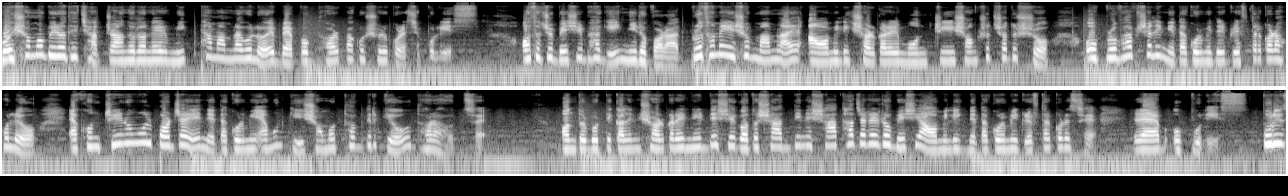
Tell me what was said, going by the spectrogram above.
বৈষম্য বিরোধী ছাত্র আন্দোলনের মিথ্যা মামলাগুলোয় ব্যাপক ধরপাকড় শুরু করেছে পুলিশ। অথচ বেশিরভাগই নিরপরাধ। প্রথমে এসব মামলায় আওয়ামী লীগ সরকারের মন্ত্রী, সংসদ সদস্য ও প্রভাবশালী নেতাকর্মীদের গ্রেফতার করা হলেও এখন তৃণমূল পর্যায়ে নেতাকর্মী এমনকি সমর্থকদেরকেও ধরা হচ্ছে। অন্তর্বর্তীকালীন সরকারের নির্দেশে গত সাত দিনে সাত হাজারেরও বেশি আওয়ামী লীগ নেতাকর্মী গ্রেফতার করেছে র্যাব ও পুলিশ। পুলিশ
